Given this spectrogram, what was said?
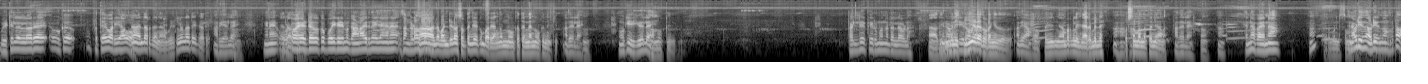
വീട്ടിലുള്ളവരെ ഒക്കെ പ്രത്യേകം അറിയാവോ? എല്ലാവർക്കും ഞാൻ വീട്ടിലുള്ളവരെയൊക്കെ അറിയാം. അറിയാല്ലേ? ഇങ്ങനെ ഓട്ടോ ആയിട്ട് ഒക്കെ പോയി കഴിയുമ്പോൾ കാണാതിരുന്നു കഴിഞ്ഞാൽ അങ്ങനെ സങ്കടം ആ അല്ല വണ്ടിയുടെ ശബ്ദം കേൾക്കുമ്പോൾ പറയാം അങ്ങനെ നോക്കി തന്നെ നോക്കി നിൽക്കും. അതെല്ലേ നോക്കിയിരിക്കും അല്ലേ? നോക്കിയിരിക്കും. പല്ലൊക്കെ ഇരുമുന്നുണ്ടല്ലോ അവൾ. അതിനാണ് ഈയിടെ തുടങ്ങിയത് അത്. അതെയോ? അപ്പോൾ ഞാൻ പറഞ്ഞില്ലേ ഞരമ്പിന്റെ പ്രശ്നം വന്നപ്പോഴാണ്. അതല്ലേ ആ. എന്നാ എന്നാ? അവിടെ ഇരുന്നു അവിടെ ഇരുന്നോ കേട്ടോ?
